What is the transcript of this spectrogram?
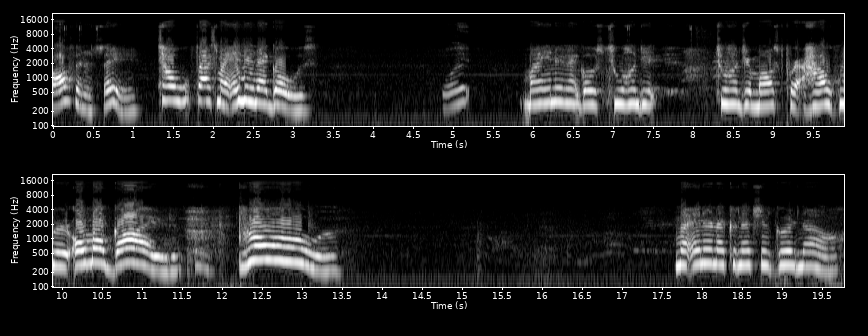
I'm finna say. That's how fast my internet goes. What? My internet goes 200, 200 miles per hour. Oh my god, bro. My internet connection is good now.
